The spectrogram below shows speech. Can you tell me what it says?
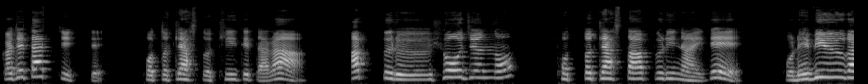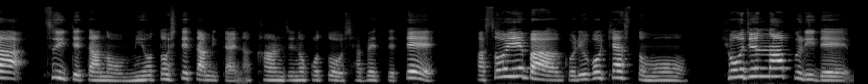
ガジェタッチって、ポッドキャスト聞いてたら、アップル標準のポッドキャストアプリ内で、こう、レビューがついてたのを見落としてたみたいな感じのことを喋ってて、あそういえば、ゴリゴキャストも、標準のアプリで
